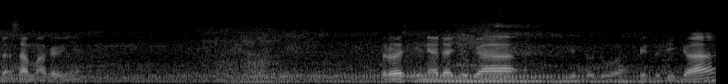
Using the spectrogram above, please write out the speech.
Tidak sama kayaknya. Terus ini ada juga pintu dua pintu tiga.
